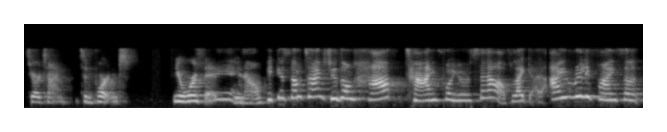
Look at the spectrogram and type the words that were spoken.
It's your time. It's important you're worth it, you know. Because sometimes you don't have time for yourself. Like I really find so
